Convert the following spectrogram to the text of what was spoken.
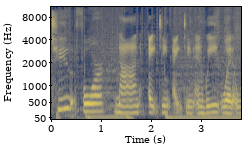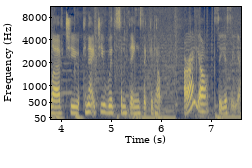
249 1818, and we would love to connect you with some things that could help. All right, y'all. See ya, see ya.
